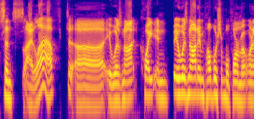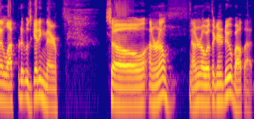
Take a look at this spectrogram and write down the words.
since I left. Uh, it was not quite in. It was not in publishable format when I left, but it was getting there. So I don't know. I don't know what they're going to do about that.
